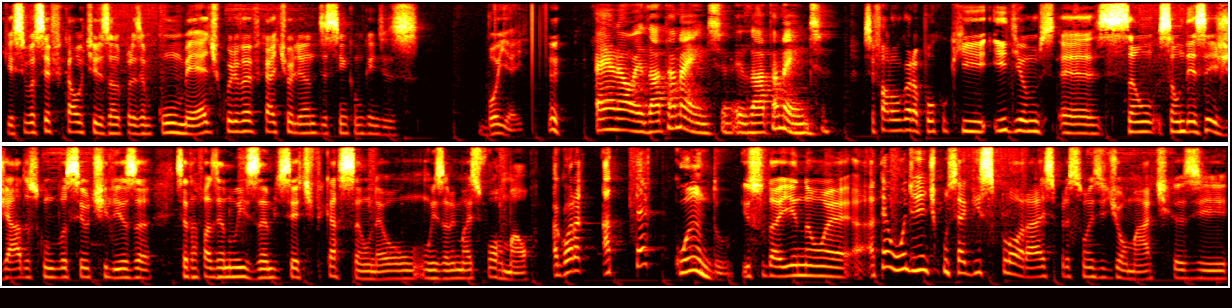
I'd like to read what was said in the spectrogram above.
que se você ficar utilizando, por exemplo, com um médico, ele vai ficar te olhando de assim, como quem diz, boiei. é, não, exatamente, exatamente. Você falou agora há pouco que idioms é, são, são desejados quando você utiliza, você está fazendo um exame de certificação, né? Ou um, um exame mais formal. Agora, até quando isso daí não é. Até onde a gente consegue explorar expressões idiomáticas e.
